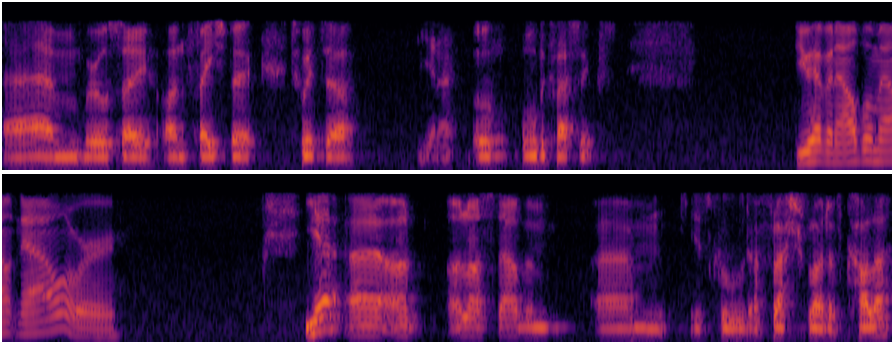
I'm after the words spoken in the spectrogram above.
Um, we're also on Facebook, Twitter, you know, all all the classics. Do you have an album out now, or Yeah, uh, our, our last album um, is called A Flash Flood of Color,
